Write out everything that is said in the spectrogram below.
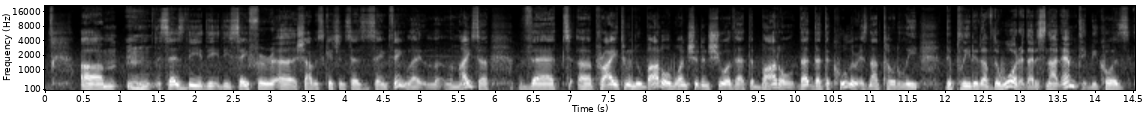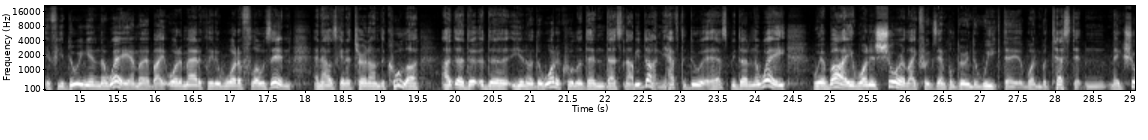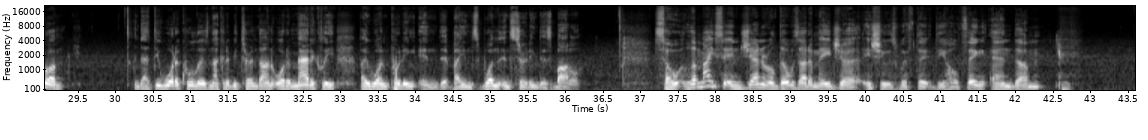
um, says the the the Sefer uh, Shabbos Kitchen says the same thing, like Lamaisa, that uh, prior to a new bottle, one should ensure that the bottle that, that the cooler is not totally depleted of the water, that it's not empty. Because if you're doing it in a way, by automatically the water flows in, and now it's going to turn on the cooler, uh, the, the, the you know the water cooler, then that's not be done. You have to do it. It has to be done in a way whereby one is sure, like for example, during the week, they, one would test it and make sure that the water cooler is not going to be turned on automatically by one putting in the, by ins, one inserting this bottle. So lemaisa in general, those are the major issues with the, the whole thing, and um,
